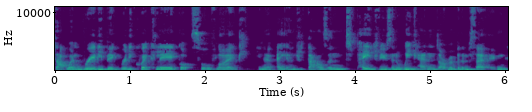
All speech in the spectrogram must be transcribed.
that went really big really quickly. It got sort of like you know eight hundred thousand page views in a weekend. I remember them saying,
